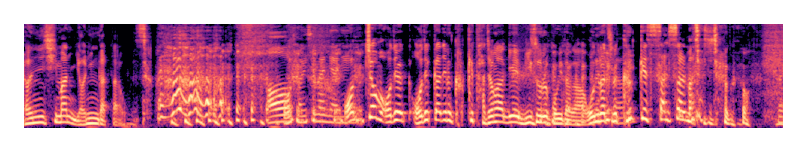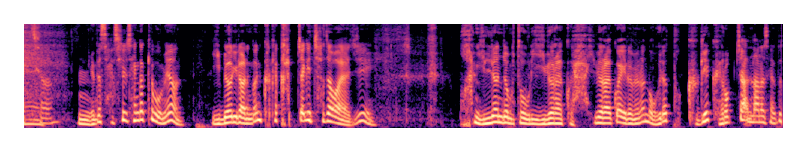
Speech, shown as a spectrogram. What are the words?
변심한 연인 같다라고 그랬어요. 어, 변심한 연인. 어쩜 어제 어제까지는 그렇게 다정하게 미소를 보이다가 오늘 아침에 그렇죠. 그렇게 쌀쌀 맞아지더라고요. 그렇죠. 음, 근데 사실 생각해 보면 이별이라는 건 그렇게 갑자기 찾아와야지. 한 1년 전부터 우리 이별할 거야, 이별할 거야 이러면은 오히려 더 그게 괴롭지 않나 하는 생각도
